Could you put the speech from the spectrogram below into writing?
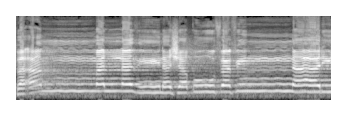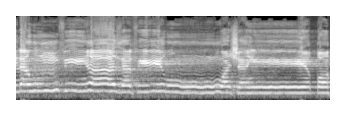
فأما الذين شقوا ففي النار لهم فيها زفير وشهيق.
